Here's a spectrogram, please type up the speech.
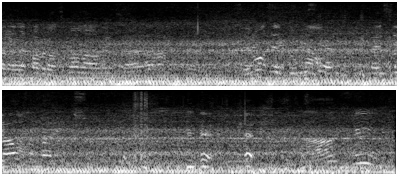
pār, pabrauc malā līdz. Jā, jā. Tas ir noteikti nav. Mēs braucam ar rīkšu. Tā.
